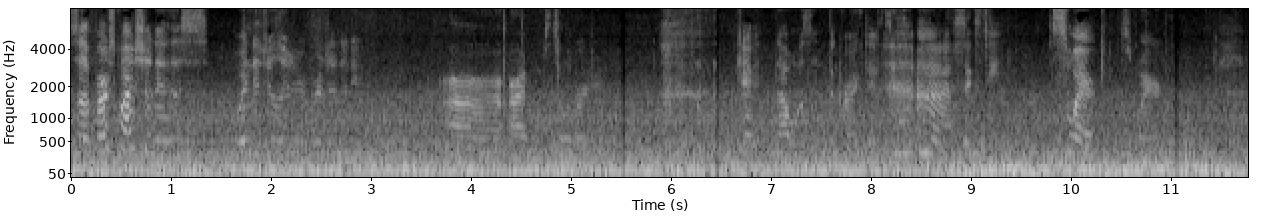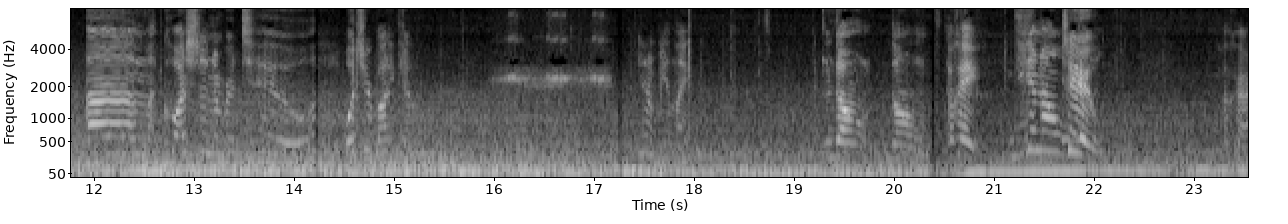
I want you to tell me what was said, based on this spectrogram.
So the first question is, when did you lose your virginity? Uh, I'm still a virgin. Okay, that wasn't the correct answer. 16. Swear. Swear. Um, question number two. What's your body count? You don't mean like Don't, don't. Okay, you know. two. Okay.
